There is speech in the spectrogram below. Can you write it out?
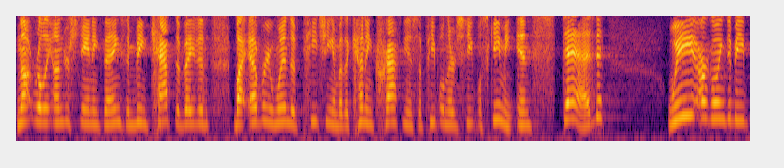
not really understanding things, and being captivated by every wind of teaching and by the cunning craftiness of people and their deceitful scheming. Instead, we are going to be,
